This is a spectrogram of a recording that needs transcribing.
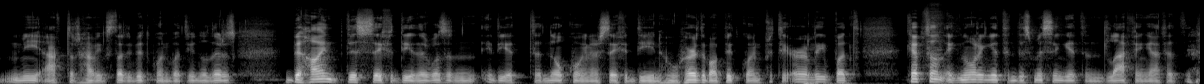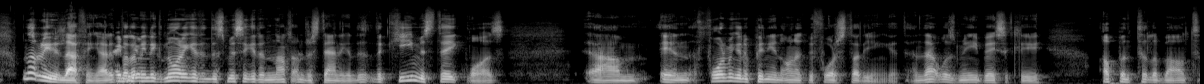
me after having studied Bitcoin, but you know, there's behind this Saifedean, there was an idiot, no coiner Saifedean, who heard about Bitcoin pretty early, but kept on ignoring it and dismissing it and laughing at it. Not really laughing at it, but I mean, ignoring it and dismissing it and not understanding it. The, the key mistake was um, in forming an opinion on it before studying it. And that was me basically up until about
